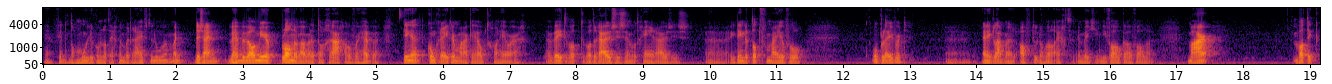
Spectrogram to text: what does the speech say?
ja, vind het nog moeilijk om dat echt een bedrijf te noemen. Maar er zijn, we hebben wel meer plannen waar we het dan graag over hebben. Dingen concreter maken helpt gewoon heel erg. En weten wat, wat ruis is en wat geen ruis is. Eh, ik denk dat dat voor mij heel veel oplevert. Eh, en ik laat me af en toe nog wel echt een beetje in die valkuil vallen. Maar wat ik,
